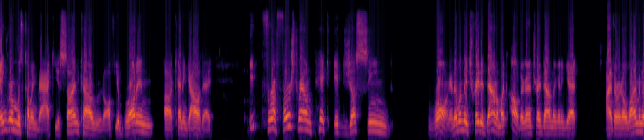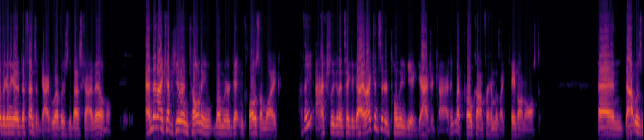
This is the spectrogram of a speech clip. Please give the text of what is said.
Engram was coming back, you signed Kyle Rudolph, you brought in uh, Kenny Golladay. It, for a first round pick, it just seemed wrong. And then when they traded down, I'm like, oh, they're going to trade down. They're going to get either an O lineman or they're going to get a defensive guy, whoever's the best guy available. And then I kept hearing Toney when we were getting close. I'm like, are they actually going to take a guy? And I considered Toney to be a gadget guy. I think my pro comp for him was like Tavon Austin. And that was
